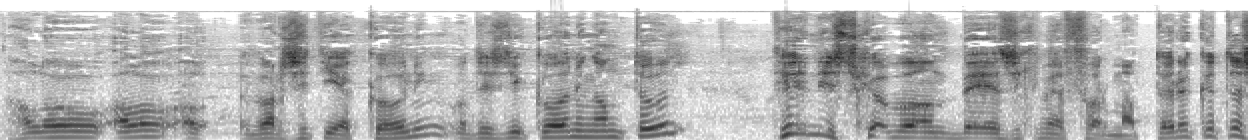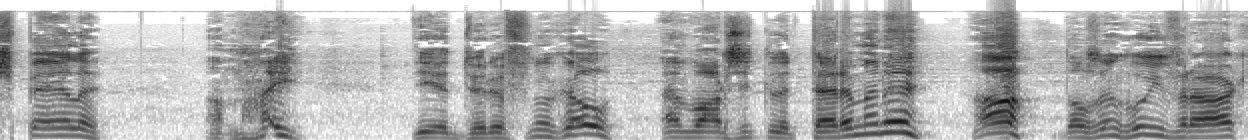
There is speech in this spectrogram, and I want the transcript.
Hallo, hallo. Waar zit die koning? Wat is die koning aan het doen? Die is gewoon bezig met formaturken te spelen. Amai, die durft nogal. En waar zitten de termen, hè? Ha, dat is een goede vraag.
